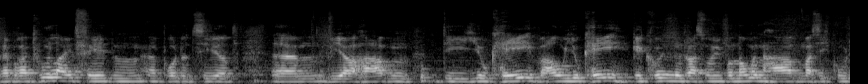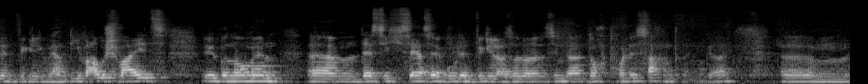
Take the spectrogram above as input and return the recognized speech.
Reparaturleitfäden äh, produziert. Ähm, wir haben die UK, Wow UK gegründet, was wir übernommen haben, was sich gut entwickelt. Wir haben die Wow Schweiz übernommen, ähm, das sich sehr, sehr gut entwickelt. Also da sind da doch tolle Sachen drin. Gell? Ähm,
